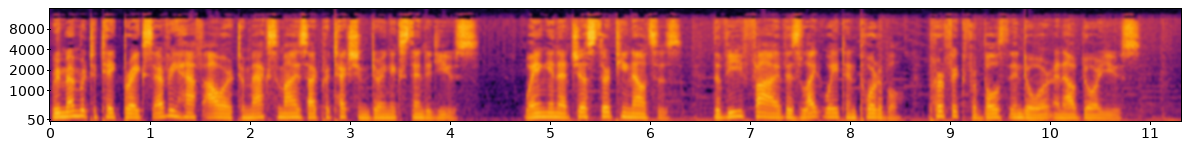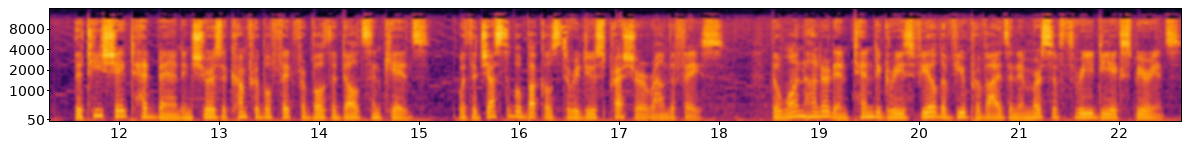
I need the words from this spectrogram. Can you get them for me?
Remember to take breaks every half hour to maximize eye protection during extended use. Weighing in at just 13 ounces, the V5 is lightweight and portable, perfect for both indoor and outdoor use. The T shaped headband ensures a comfortable fit for both adults and kids, with adjustable buckles to reduce pressure around the face. The 110 degrees field of view provides an immersive 3D experience,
